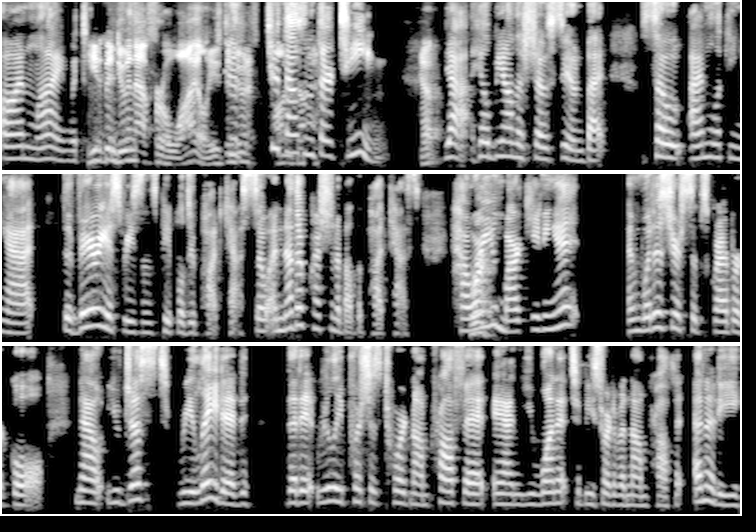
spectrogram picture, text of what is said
online, which he's been doing that for a while. He's been doing it 2013. Yep. Yeah, he'll be on the show soon. But so I'm looking at the various reasons people do podcasts. So another question about the podcast. How sure. are you marketing it? And what is your subscriber goal? Now you just related that it really pushes toward nonprofit and you want it to be sort of a nonprofit entity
